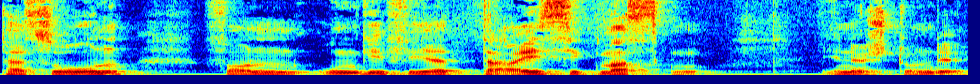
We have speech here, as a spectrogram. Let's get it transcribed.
Person von ungefähr 30 Masken in der Stunde.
